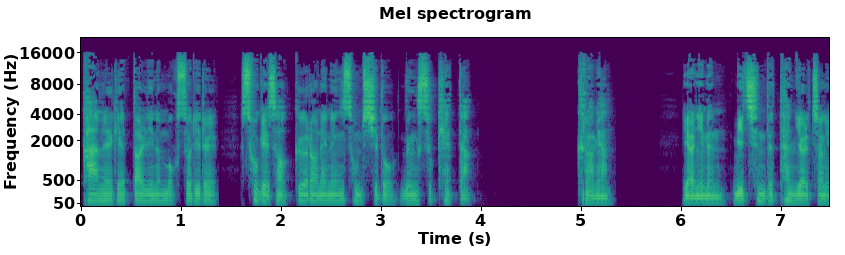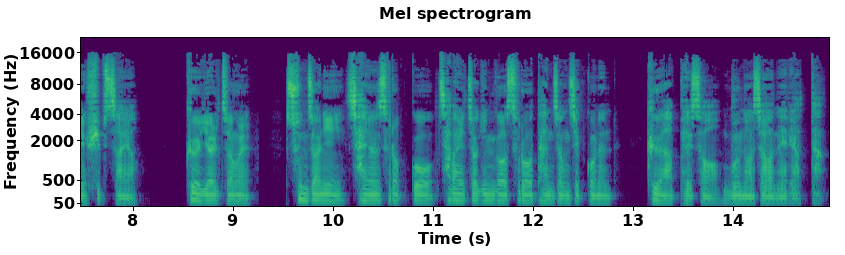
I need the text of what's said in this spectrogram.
가늘게 떨리는 목소리를 속에서 끌어내는 솜씨도 능숙했다. 그러면 연인은 미친 듯한 열정에 휩싸여 그 열정을 순전히 자연스럽고 자발적인 것으로 단정짓고는 그 앞에서 무너져 내렸다.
